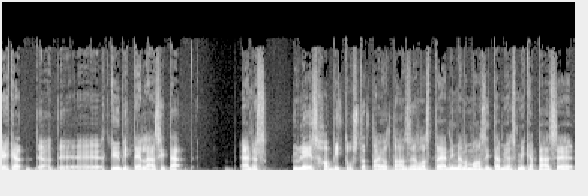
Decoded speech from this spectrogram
ehkä äh, tyypitellään sitä ns. yleishabitusta tai jotain sellaista ja nimenomaan sitä myös, mikä pääsee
